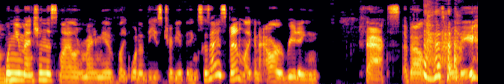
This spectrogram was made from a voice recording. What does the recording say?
Um, when you mentioned the smile, it reminded me of like one of these trivia things because I spent like an hour reading facts about this movie.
